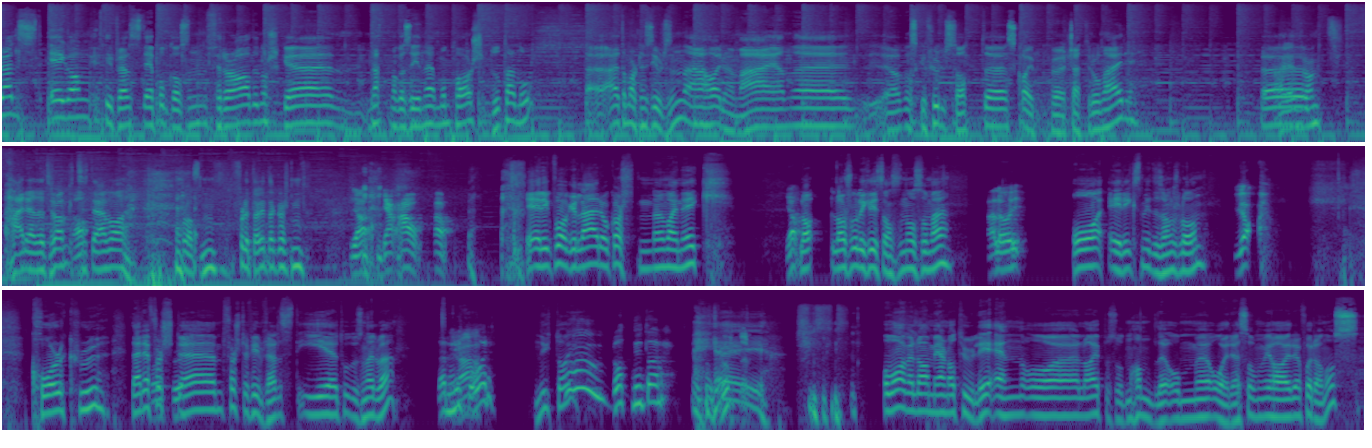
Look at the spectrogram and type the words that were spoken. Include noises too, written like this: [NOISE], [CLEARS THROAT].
Filmfrelst er i gang. Frelst er podkasten fra det norske nettmagasinet montasj.no. Jeg heter Martin Sivertsen. Jeg har med meg en eh, ja, ganske fullsatt eh, Skype-chatrom her. Her er det Eh, trangt. Her er det trangt. Det var [LAUGHS] Plassen flytta litt, da, Karsten. Ja, ja, au, au. Erik Vågel her, og Karsten Meinick. Ja. La Lars Ole Kristiansen også med. Halloi. Og Eirik Smidesang Slåen. Ja. Core Crew. Det er første, første Filmfrelst i 2011. Det er nytt Ja. år. Nytt år. Godt nyttår. Yay. Og hva er vel da mer naturlig enn å la episoden handle om året som vi har foran oss?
